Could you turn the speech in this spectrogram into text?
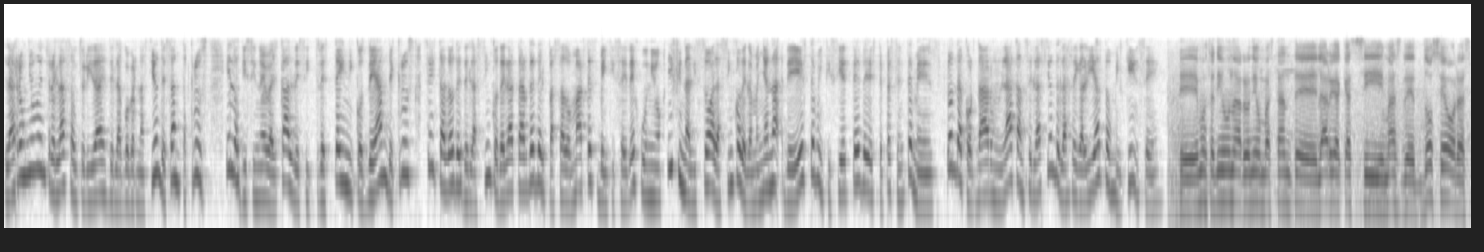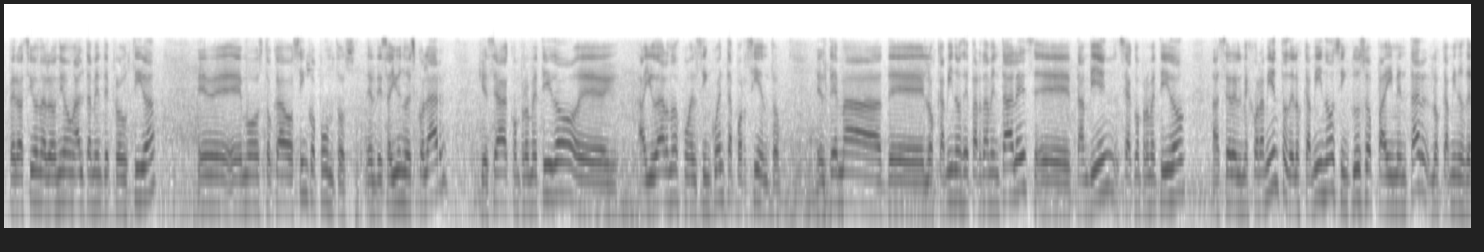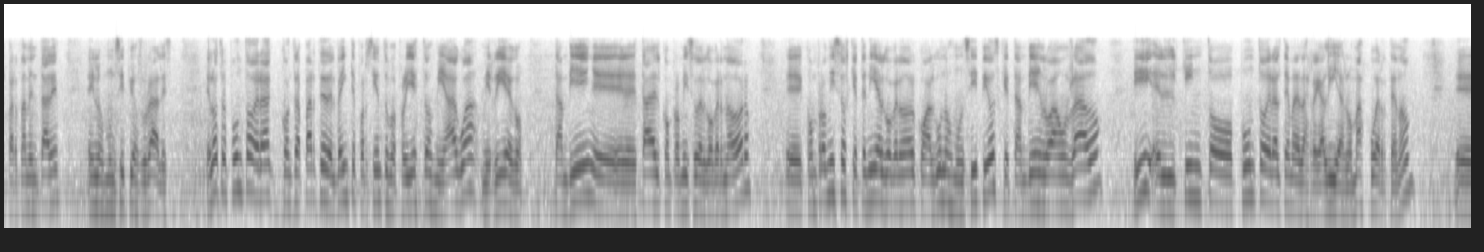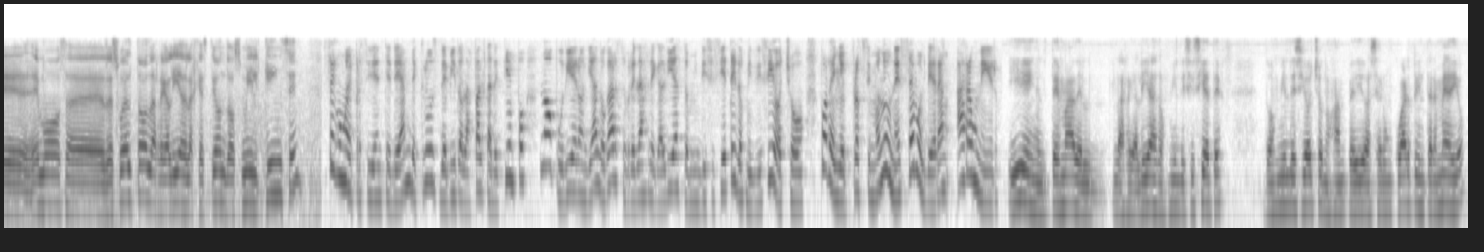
La reunión entre las autoridades de la Gobernación de Santa Cruz y los 19 alcaldes y tres técnicos de AMDE Cruz se instaló desde las 5 de la tarde del pasado martes 26 de junio y finalizó a las 5 de la mañana de este 27 de este presente mes, donde acordaron la cancelación de las regalías 2015. Eh, hemos tenido una reunión bastante larga, casi más de 12 horas, pero ha sido una reunión altamente productiva. Eh, hemos tocado cinco puntos, el desayuno escolar, que se ha comprometido eh, ayudarnos con el 50%. El tema de los caminos departamentales eh, también se ha comprometido a hacer el mejoramiento de los caminos, incluso pavimentar los caminos departamentales en los municipios rurales. El otro punto era contraparte del 20% por proyectos Mi Agua, Mi Riego. También eh, está el compromiso del gobernador eh, compromisos que tenía el gobernador con algunos municipios, que también lo ha honrado, y el quinto punto era el tema de las regalías, lo más fuerte, ¿no? Eh, hemos eh, resuelto las regalías de la gestión 2015. Según el presidente de AMDE Cruz, debido a la falta de tiempo, no pudieron dialogar sobre las regalías 2017 y 2018. Por ello, el próximo lunes se volverán a reunir. Y en el tema de las regalías 2017, 2018 nos han pedido hacer un cuarto intermedio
